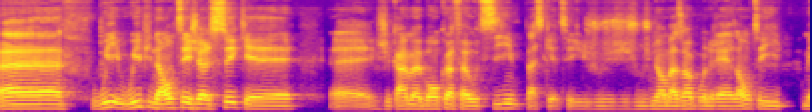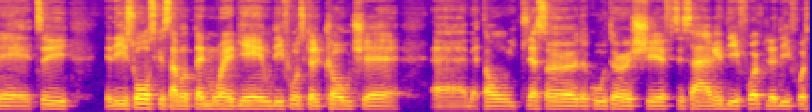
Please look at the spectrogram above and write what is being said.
oui, oui, puis non. Je le sais que euh, j'ai quand même un bon coffre à outils parce que je joue, junior majeur pour une raison. Mais il y a des soirs où ça va peut-être moins bien ou des fois où que le coach, euh, euh, mettons, il te laisse de côté un shift. Ça arrive des fois, puis là, des fois,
